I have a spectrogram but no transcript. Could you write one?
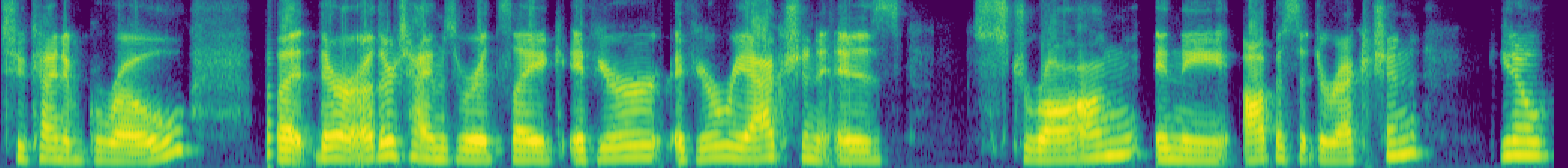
to kind of grow. But there are other times where it's like if your if your reaction is strong in the opposite direction you know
